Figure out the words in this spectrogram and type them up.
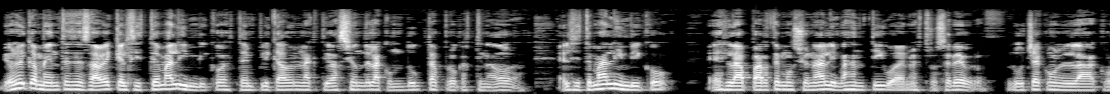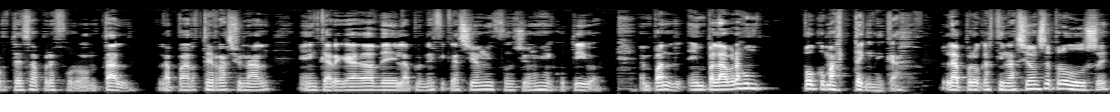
Biológicamente se sabe que el sistema límbico está implicado en la activación de la conducta procrastinadora. El sistema límbico es la parte emocional y más antigua de nuestro cerebro. Lucha con la corteza prefrontal, la parte racional encargada de la planificación y función ejecutiva. En, palabras un poco más técnicas, la procrastinación se produce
